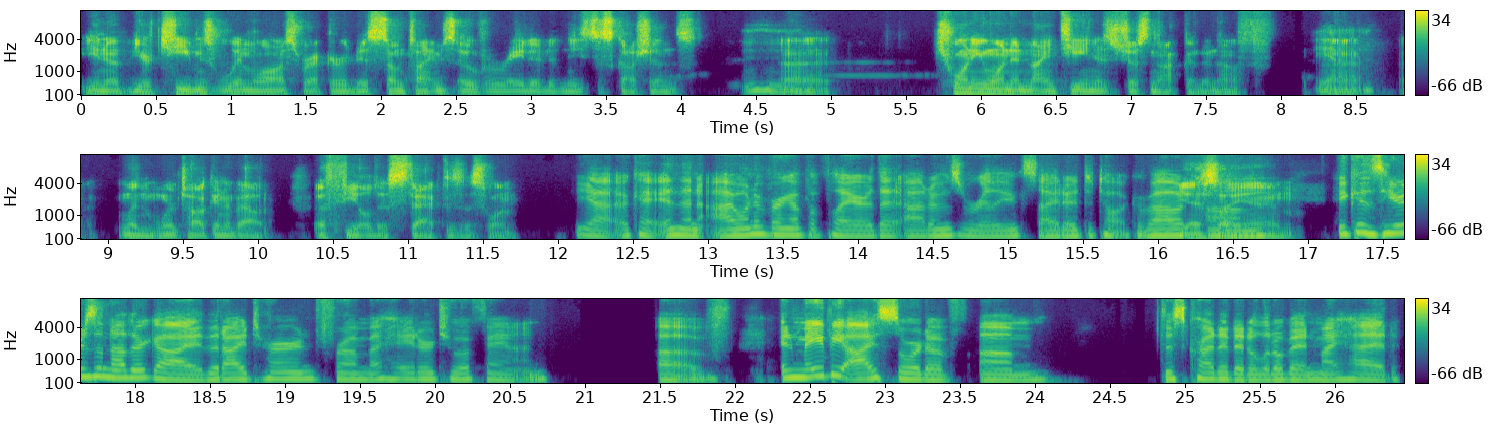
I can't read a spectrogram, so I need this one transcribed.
you know your team's win loss record is sometimes overrated in these discussions. Mhm. Uh, 21 and 19 is just not good enough yeah. when we're talking about a field as stacked as this one. Yeah. Okay. And then I want to bring up a player that Adam's really excited to talk about. yes, I um, am. Because here's another guy that I turned from a hater to a fan of. And maybe I sort of um discredit it a little bit in my head.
